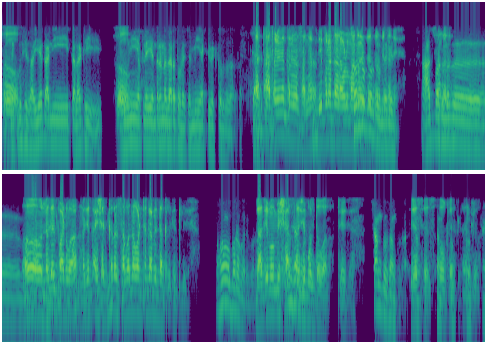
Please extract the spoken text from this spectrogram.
हो. कृषी सहाय्यक आणि तलाठी हो. दोन्ही आपल्या यंत्रणा जरा थोड्याशा मी ऍक्टिव्हेट करतो जरा. तातडीने करायला सांगा. मी पण आता राऊंड मारणार करतो लगेच. हो हो पाठवा. म्हणजे काही शेतकऱ्याला समाधान वाटतं का मी दखल घेतली? हो बरोबर बाकी मग मी शासनाशी बोलतो ठीक आहे. सांगतो सांगतो. Yes yes okay, thank you.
